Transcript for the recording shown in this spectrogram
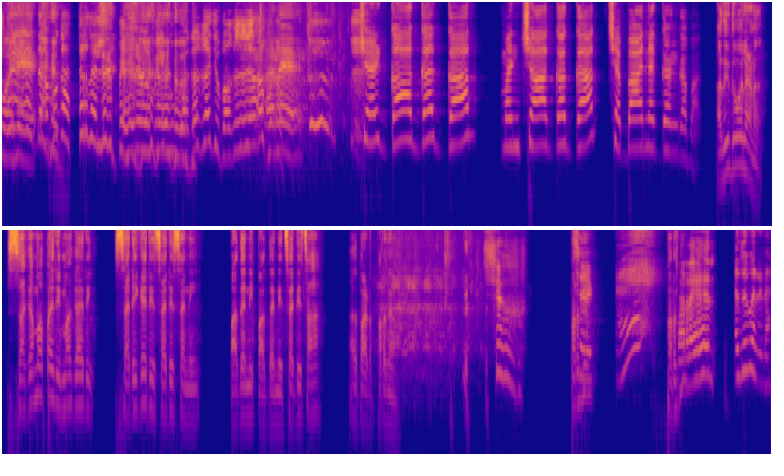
പോലെ. നമുക്ക് അത്ര നല്ലൊരു പേര്. അതെ. ഇതുപോലെയാണ്. സഗമ പരിമകാരി സരികരി സരിസനി പതനി പതനി സരിസ. അത് പാട- പറഞ്ഞോ. പറഞ്ഞു. ഏ? പറഞ്ഞു. പറയാൻ അത് പറയടാ.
